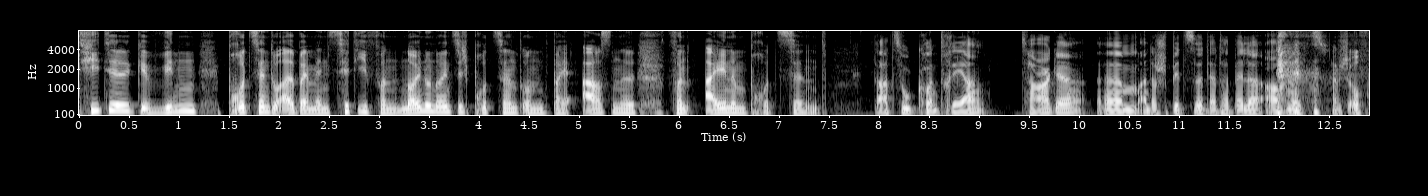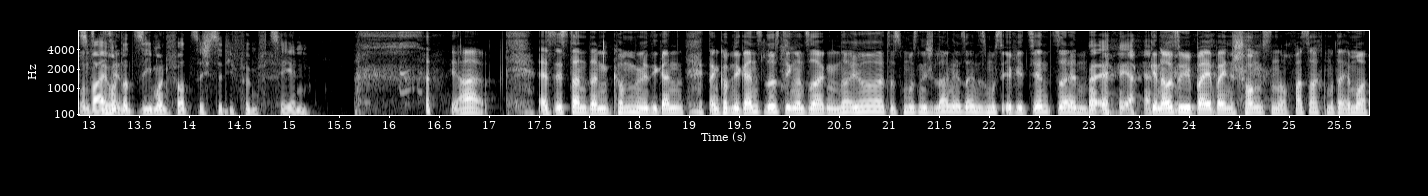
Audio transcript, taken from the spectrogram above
Titelgewinn prozentual bei Man City von 99% und bei Arsenal von einem Prozent. Dazu konträr Tage ähm, an der Spitze der Tabelle. Arsenal 247 sind die 15. ja, es ist dann, dann kommen wir die ganz, dann kommen die ganz lustigen und sagen, naja, das muss nicht lange sein, das muss effizient sein. ja. Genauso wie bei, bei den Chancen noch. Was sagt man da immer?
